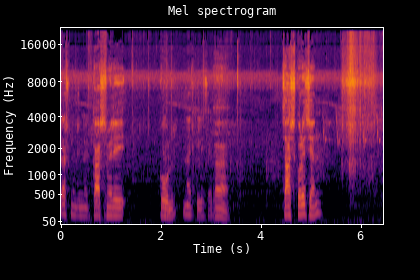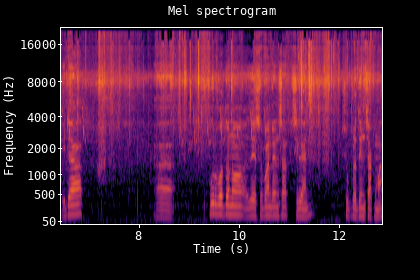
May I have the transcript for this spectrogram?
কাশ্মীরি কাশ্মীরি কুল হ্যাঁ চাষ করেছেন। এটা পূর্বতন যে সুপারিনটেন্ডেন্ট সাহেব ছিলেন সুপ্রতিম চাকমা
